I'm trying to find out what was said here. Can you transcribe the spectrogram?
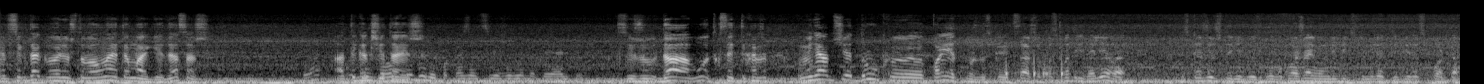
Я всегда говорю, что волна это магия, да, Саш? А ты как считаешь? были показать свежевымытые Альпы. Свежу... Да, вот, кстати, ты хорошо. У меня вообще друг э, поэт, можно сказать. Саша, посмотри налево и скажи что-нибудь глубоко уважаемым любителям летных видов спорта.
